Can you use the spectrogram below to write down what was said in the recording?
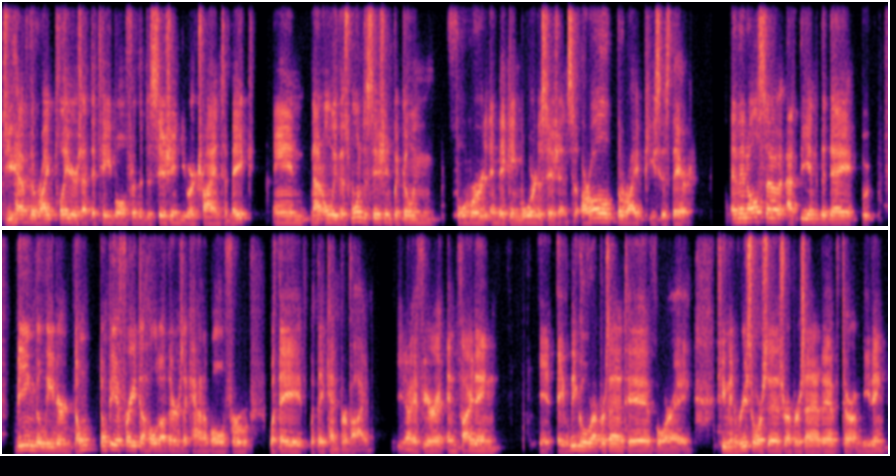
Do you have the right players at the table for the decision you are trying to make? And not only this one decision, but going forward and making more decisions. Are all the right pieces there? And then also at the end of the day, being the leader, don't don't be afraid to hold others accountable for what they what they can provide. You know, if you're inviting a legal representative or a human resources representative to a meeting,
